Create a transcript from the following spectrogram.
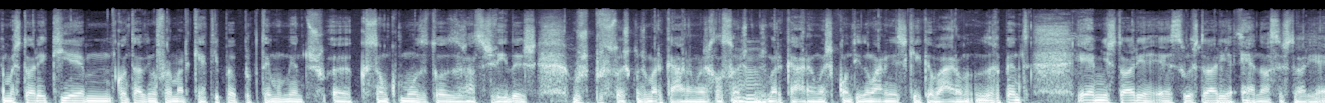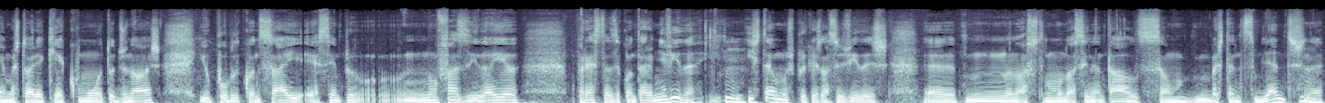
é uma história que é hum, contada de uma forma arquétipa, porque tem momentos que são comuns a todas as nossas vidas, os professores que nos marcaram, as relações uhum. que nos marcaram, as que continuaram e as que acabaram. De repente, é a minha história, é a sua história, é a nossa história. É uma história que é comum a todos nós e o público, quando sai, é sempre. Não faz ideia, parece que estás a contar a minha vida. E, uhum. e estamos, porque as nossas vidas uh, no nosso mundo ocidental são bastante semelhantes. Uhum. Né?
